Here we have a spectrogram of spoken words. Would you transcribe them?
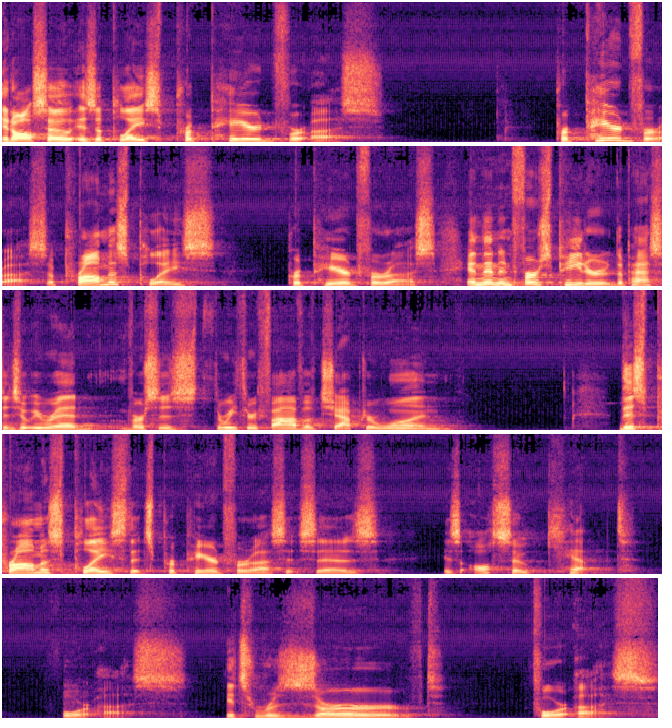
It also is a place prepared for us. Prepared for us, a promised place prepared for us. And then in 1 Peter, the passage that we read, verses 3 through 5 of chapter 1, this promised place that's prepared for us, it says, is also kept for us. It's reserved for us.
